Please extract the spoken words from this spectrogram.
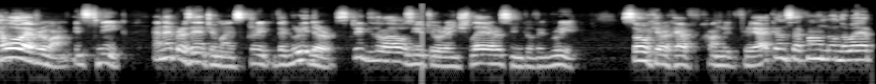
Hello everyone, it's Nick, and I present you my script, the Gridder, script that allows you to arrange layers into the grid. So here I have 100 free icons I found on the web,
